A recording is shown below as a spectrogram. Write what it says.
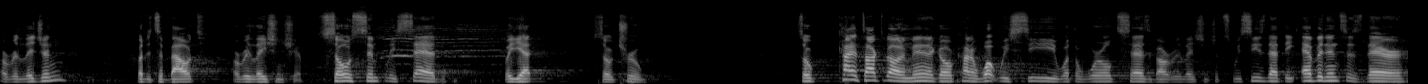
a religion, but it's about a relationship. So simply said, but yet so true. So, kind of talked about a minute ago, kind of what we see, what the world says about relationships. We see that the evidence is there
